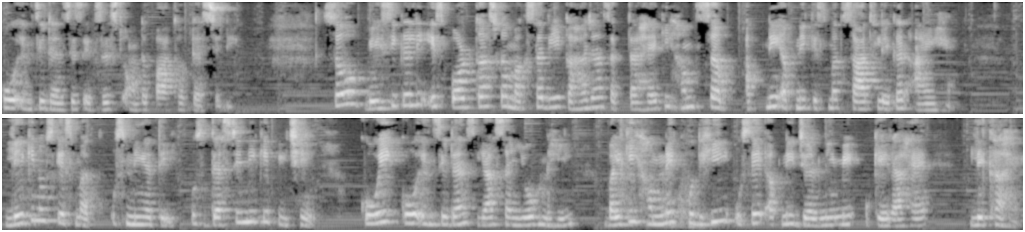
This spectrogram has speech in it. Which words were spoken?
coincidences exist on the path of destiny so basically इस पॉडकास्ट का मकसद ये कहा जा सकता है कि हम सब अपनी अपनी किस्मत साथ लेकर आए हैं। लेकिन उस किस्मत, उस नियति, उस डेस्टिनी के पीछे कोई को इंसिडेंस या संयोग नहीं, बल्कि हमने खुद ही उसे अपनी जर्नी में उकेरा है। लिखा है।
